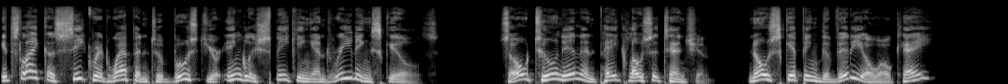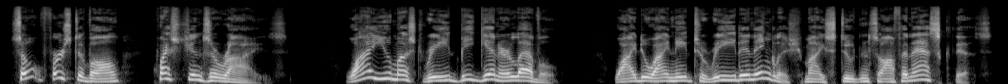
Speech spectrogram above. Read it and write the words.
It's like a secret weapon to boost your English speaking and reading skills. So tune in and pay close attention. No skipping the video, okay? So, first of all, questions arise. Why you must read beginner level? Why do I need to read in English? My students often ask this.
